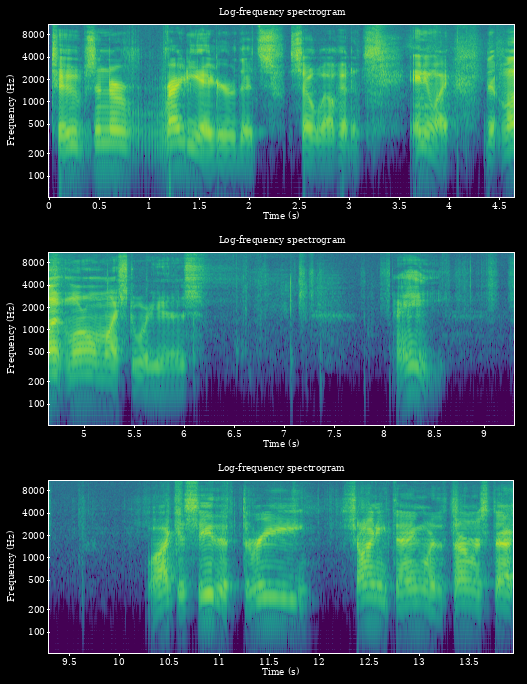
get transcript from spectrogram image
tubes in the radiator that's so well hidden? Anyway, the moral of my story is, hey, well, I can see the three shiny thing where the thermostat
